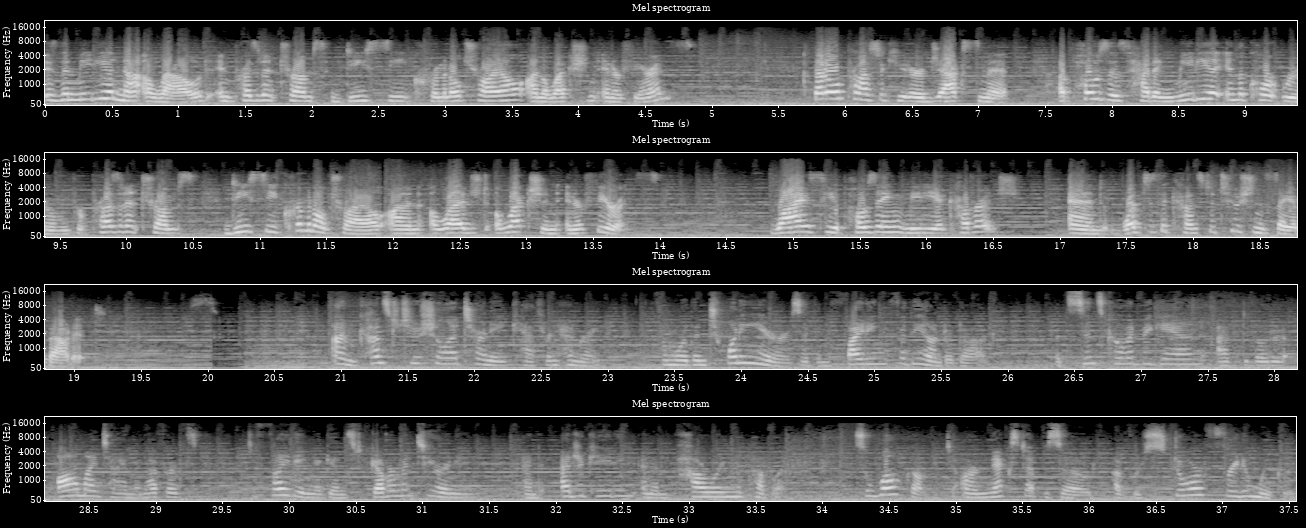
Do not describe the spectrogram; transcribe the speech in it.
Is the media not allowed in President Trump's DC criminal trial on election interference? Federal prosecutor Jack Smith opposes having media in the courtroom for President Trump's DC criminal trial on alleged election interference. Why is he opposing media coverage? And what does the Constitution say about it? I'm constitutional attorney Catherine Henry. For more than 20 years, I've been fighting for the underdog. But since COVID began, I've devoted all my time and efforts to fighting against government tyranny and educating and empowering the public. So, welcome to our next episode of Restore Freedom Weekly.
